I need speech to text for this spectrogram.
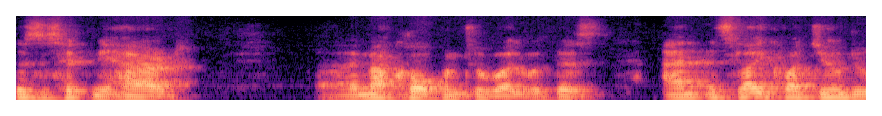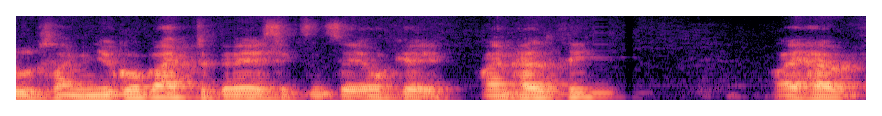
this has hit me hard. I'm not coping too well with this. And it's like what you do, Simon. You go back to basics and say, okay, I'm healthy. I have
